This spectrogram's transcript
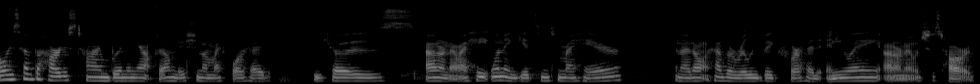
Always have the hardest time blending out foundation on my forehead because, I don't know, I hate when it gets into my hair and I don't have a really big forehead anyway. I don't know, it's just hard.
